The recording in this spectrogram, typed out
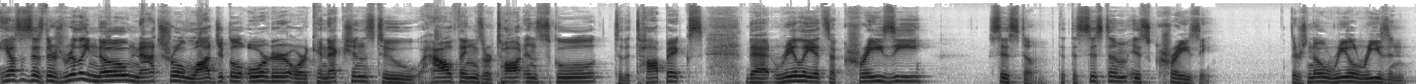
he also says there's really no natural logical order or connections to how things are taught in school, to the topics, that really it's a crazy system, that the system is crazy. There's no real reason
